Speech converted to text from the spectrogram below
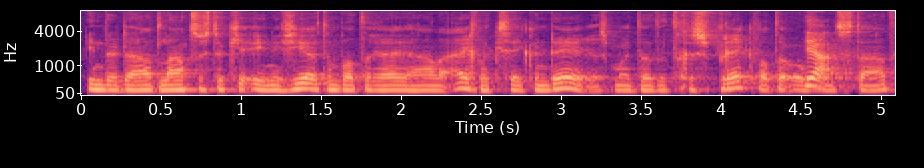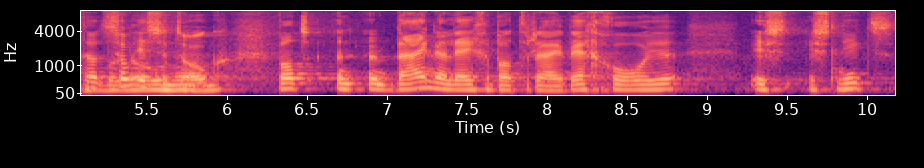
inderdaad laatste stukje energie uit een batterij halen eigenlijk secundair is. Maar dat het gesprek wat erover Ja, ontstaat... dat, het zo is het ook. Want een, een bijna lege batterij weggooien is, is niet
